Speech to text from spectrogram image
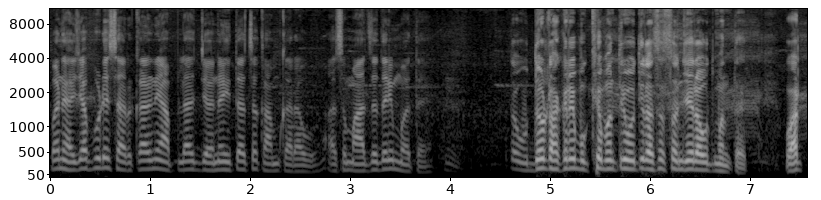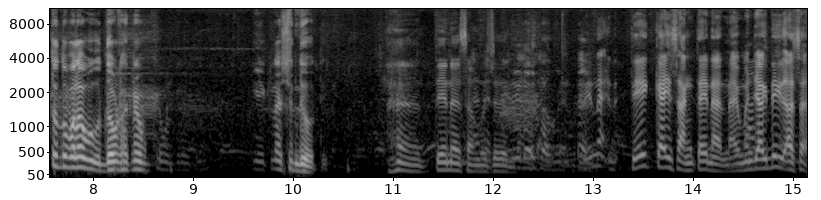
पण ह्याच्यापुढे सरकारने आपल्या जनहिताचं काम करावं असं माझं तरी मत आहे. आता उद्धव ठाकरे मुख्यमंत्री होतील असं संजय राऊत म्हणत आहेत वाटतं तुम्हाला उद्धव ठाकरे मुख्यमंत्री होतील? की एकनाथ शिंदे होतील? ते नाही सांगू शकत. ते नाही ते काही सांगता येणार नाही. म्हणजे अगदी असं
